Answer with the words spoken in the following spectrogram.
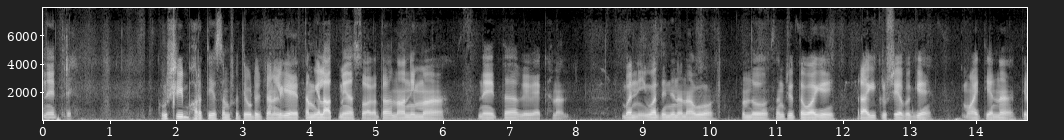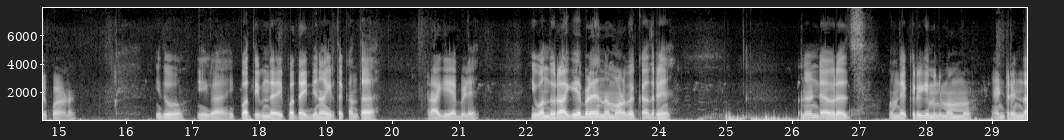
ಸ್ನೇಹಿತರೆ, ಕೃಷಿ ಭಾರತೀಯ ಸಂಸ್ಕೃತಿ ಯೂಟ್ಯೂಬ್ ಚಾನಲ್ಗೆ ತಮಗೆಲ್ಲ ಆತ್ಮೀಯ ಸ್ವಾಗತ. ನಾನು ನಿಮ್ಮ ಸ್ನೇಹಿತ ವಿವೇಕಾನಂದ್. ಬನ್ನಿ, ಇವತ್ತಿನ ದಿನ ನಾವು ಒಂದು ಸಂಕ್ಷಿಪ್ತವಾಗಿ ರಾಗಿ ಕೃಷಿಯ ಬಗ್ಗೆ ಮಾಹಿತಿಯನ್ನು ತಿಳ್ಕೊಳ್ಳೋಣ. ಇದು ಈಗ ಇಪ್ಪತ್ತರಿಂದ ಇಪ್ಪತ್ತೈದು ದಿನ ಆಗಿರ್ತಕ್ಕಂಥ ರಾಗಿಯ ಬೆಳೆ. ಈ ಒಂದು ರಾಗಿಯ ಬೆಳೆಯನ್ನು ಮಾಡಬೇಕಾದ್ರೆ ಆನ್ ಆ್ಯಾವ್ರೇಜ್ ಒಂದು ಎಕರೆಗೆ ಮಿನಿಮಮ್ ಎಂಟರಿಂದ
